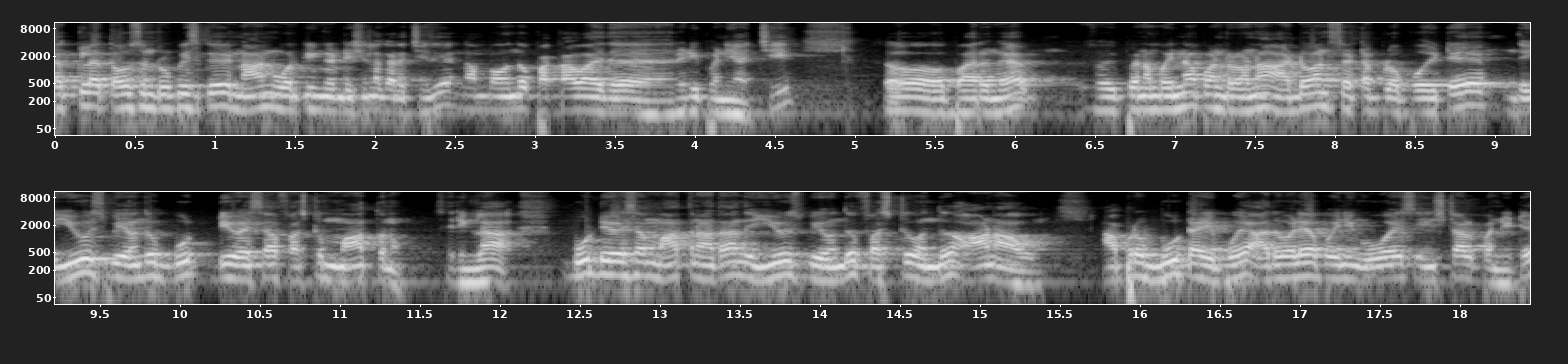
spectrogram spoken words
லக்கில் தௌசண்ட் ருபீஸ்க்கு நான் ஒர்க்கிங் கண்டிஷனில் கிடச்சிது. நம்ம வந்து பக்காவாக இதை ரெடி பண்ணியாச்சு. ஸோ பாருங்கள் ஸோ இப்போ நம்ம என்ன பண்ணுறோன்னா அட்வான்ஸ் செட்டப்பில் போயிட்டு இந்த யூஎஸ்பி வந்து பூட் டிவைஸாக ஃபஸ்ட்டு மாற்றணும் சரிங்களா? பூட் டிவைஸாக மாற்றினா தான் அந்த யூஎஸ்பி வந்து ஃபஸ்ட்டு வந்து ஆன் ஆகும். அப்புறம் பூட் ஆகி போய் அது வழியாக போய் நீங்கள் ஓஎஸ் இன்ஸ்டால் பண்ணிவிட்டு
